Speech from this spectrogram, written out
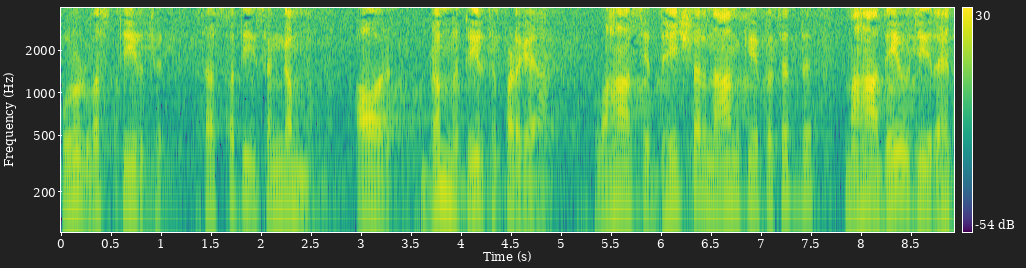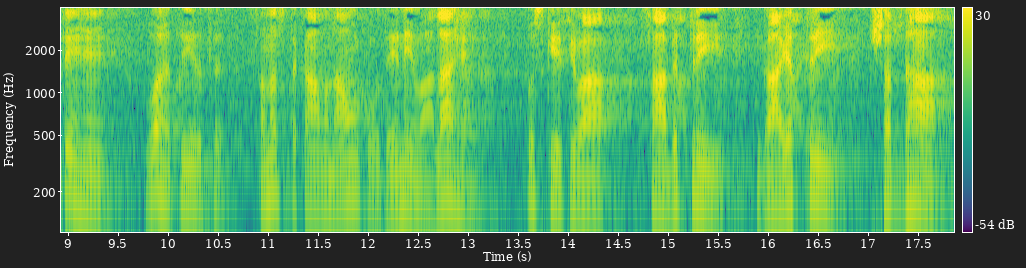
पुरुरवस तीर्थ सरस्वती संगम और ब्रह्म तीर्थ पड़ गया। वहाँ सिद्धेश्वर नाम के प्रसिद्ध महादेव जी रहते हैं, वह तीर्थ समस्त कामनाओं को देने वाला है। उसके सिवा सावित्री, गायत्री, श्रद्धा,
